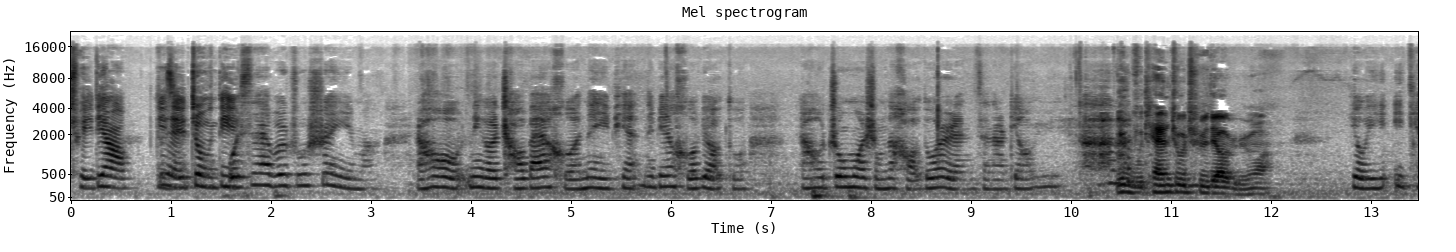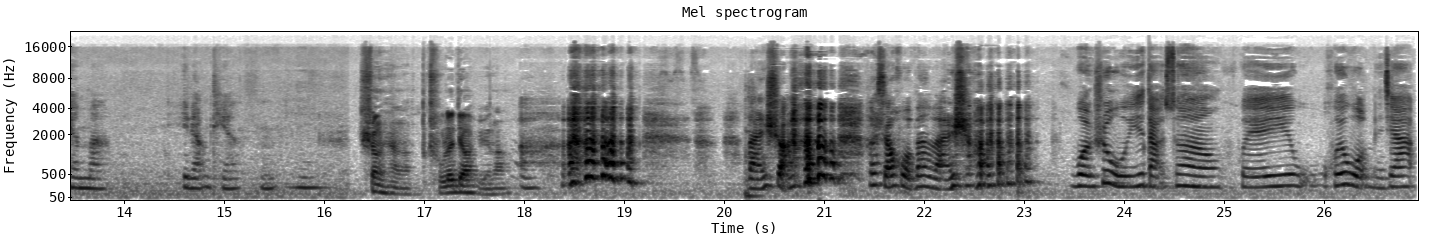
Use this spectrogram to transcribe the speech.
垂钓以及种地。我现在不是住顺义吗？然后那个潮白河那一片，那边河比较多。然后周末什么的，好多人在那儿钓鱼。你五天就去钓鱼吗？有一一天吧，一两天，嗯嗯。剩下的？除了钓鱼呢？啊，玩耍，和小伙伴玩耍。我是五一打算回回我们家，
